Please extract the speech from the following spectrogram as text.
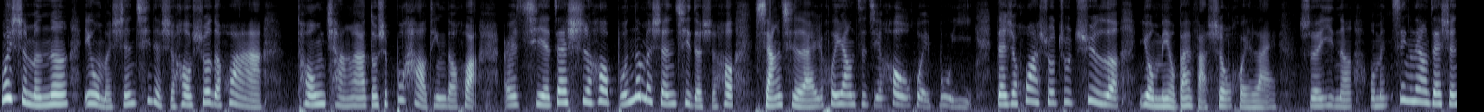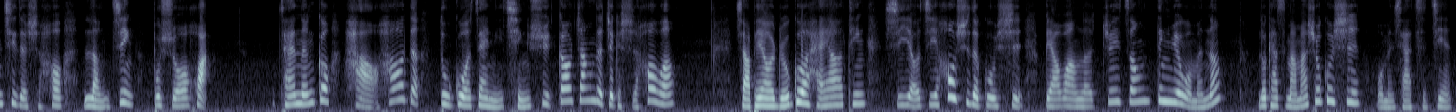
为什么呢？因为我们生气的时候说的话啊。通常啊，都是不好听的话，而且在事后不那么生气的时候，想起来会让自己后悔不已。但是话说出去了，又没有办法收回来。所以呢，我们尽量在生气的时候冷静，不说话，才能够好好的度过在你情绪高涨的这个时候哦。小朋友，如果还要听《西游记》后续的故事，不要忘了追踪订阅我们呢。卢卡斯妈妈说故事，我们下次见。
